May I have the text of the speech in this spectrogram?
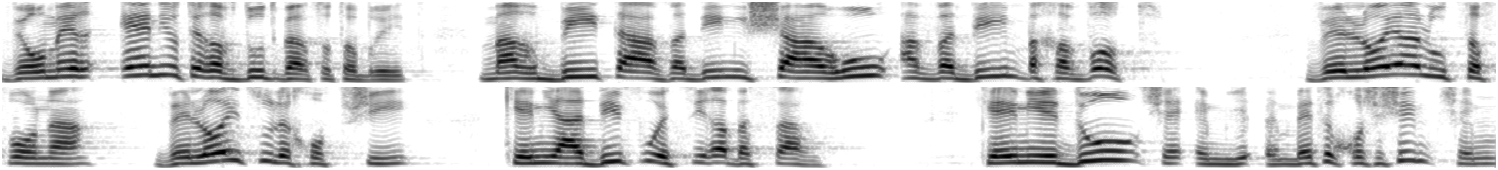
ואומר אין יותר עבדות בארצות הברית, מרבית העבדים יישארו עבדים בחוות. ולא יעלו צפונה ולא יצאו לחופשי, כי הם יעדיפו את סיר הבשר. כי הם ידעו שהם הם בעצם חוששים שהם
